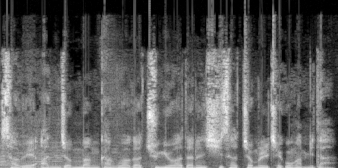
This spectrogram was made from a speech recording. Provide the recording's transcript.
사회 안전망 강화가 중요하다는 시사점을 제공합니다.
